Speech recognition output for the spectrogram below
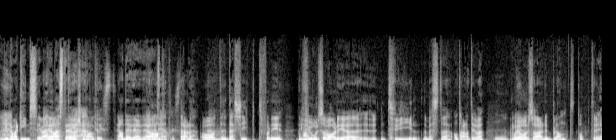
vinne over Teams, i, i Ja, beste det verste er fall. trist. Ja, det, det, det, Ja, det. det er trist. det er det. Og det, det er kjipt, fordi i fjor så var de eh, uten tvil det beste alternativet. Mm. Og i år så er de blant topp tre.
